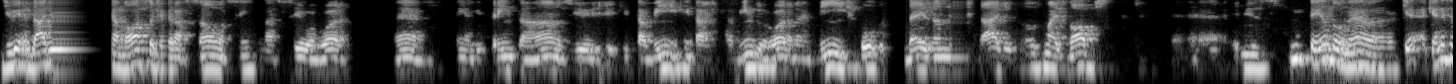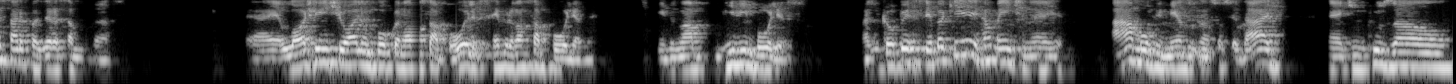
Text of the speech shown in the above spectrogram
de verdade, a nossa geração, assim, que nasceu agora, né, tem ali 30 anos e, e que está vindo, quem está tá vindo agora, né, 20, pouco, 10 anos de idade, os mais novos, é, eles entendam, né, que é, que é necessário fazer essa mudança. É, lógico que a gente olha um pouco a nossa bolha, sempre a nossa bolha, né, vive, numa, vive em bolhas, mas o que eu percebo é que realmente, né, há movimentos na sociedade né, de inclusão,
